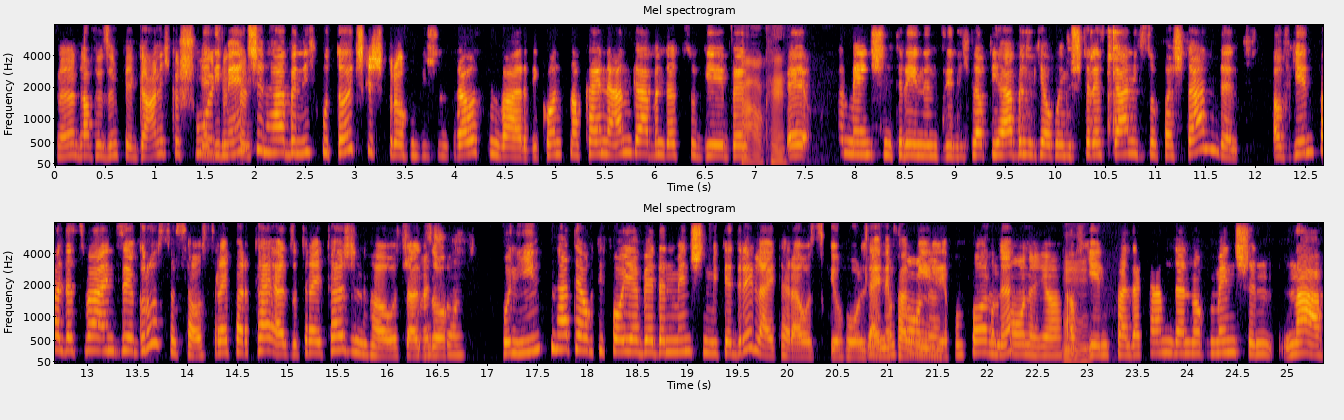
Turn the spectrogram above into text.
Ne? Dafür sind wir gar nicht Ja, geschult. die Wir können- Menschen haben nicht gut Deutsch gesprochen, die schon draußen waren. Die konnten auch keine Angaben dazu geben. Ah, okay. Äh, Menschen drinnen sind. Ich glaube, die haben mich auch im Stress gar nicht so verstanden. Auf jeden Fall, das war ein sehr großes Haus, drei Partei, also drei Etagenhaus. Also von hinten hat ja auch die Feuerwehr dann Menschen mit der Drehleiter rausgeholt, ja, eine Familie vorne. von vorne. Von vorne ja. Auf mhm. jeden Fall. Da kamen dann noch Menschen nach,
